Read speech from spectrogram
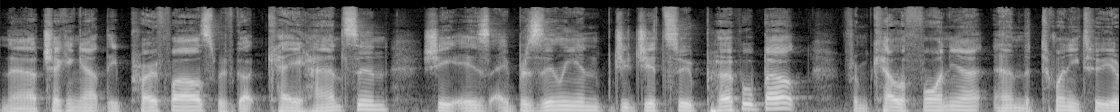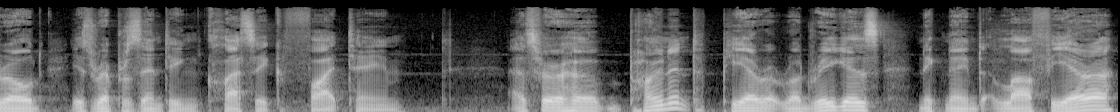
Now, checking out the profiles, we've got Kay Hansen. She is a Brazilian Jiu Jitsu purple belt from California, and the 22 year old is representing Classic Fight Team. As for her opponent, Piera Rodriguez, nicknamed La Fiera,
